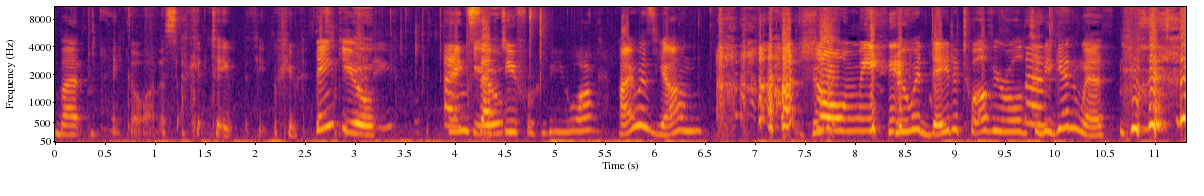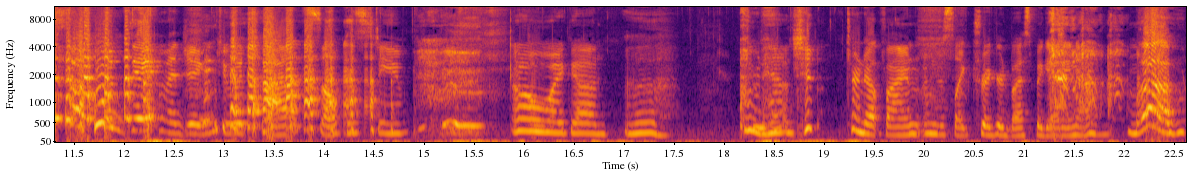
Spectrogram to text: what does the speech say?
But I'd go on a second date with you. if you thank you. Thank I accept you. you. for who you are. I was young. so mean. Who would date a 12 year old to begin with? so damaging to a child's self-esteem. Oh my god. Ugh. Imagine. Turned out fine. I'm just like triggered by spaghetti now. Whoa!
